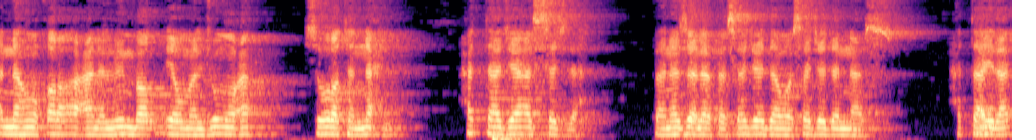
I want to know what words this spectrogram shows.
أنه قرأ على المنبر يوم الجمعة سورة النحل حتى جاء السجدة فنزل فسجد وسجد الناس. حتى إذا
